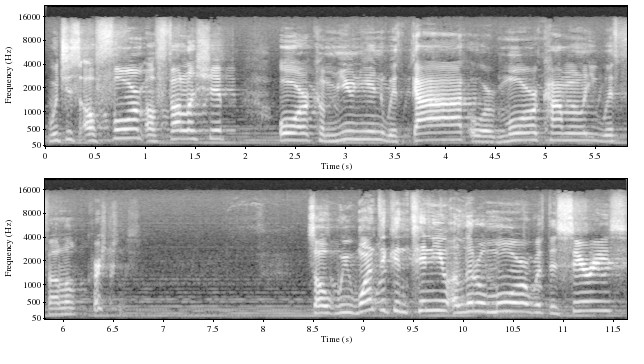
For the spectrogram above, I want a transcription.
which is a form of fellowship or communion with God, or more commonly with fellow Christians. So, we want to continue a little more with this series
